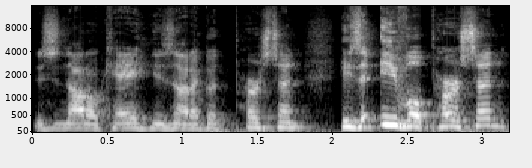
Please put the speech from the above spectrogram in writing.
this is not okay. He's not a good person. He's an evil person.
